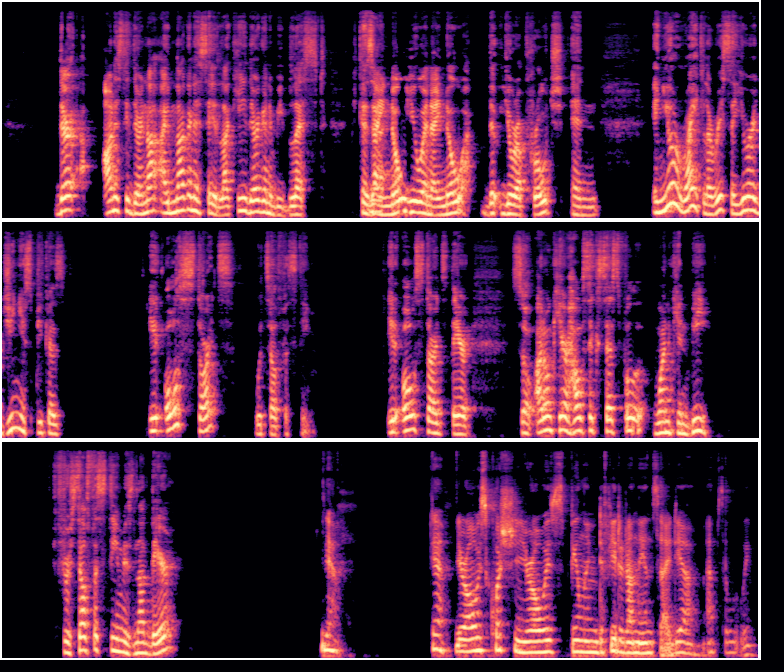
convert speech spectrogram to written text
they're honestly they're not. I'm not going to say lucky. They're going to be blessed because yeah. I know you and I know the, your approach and and you're right, Larisa. You're a genius because it all starts with self esteem. It all starts there So I don't care how successful one can be. If your self esteem is not there, yeah. Yeah. You're always questioning. You're always feeling defeated on the inside. Yeah, absolutely.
